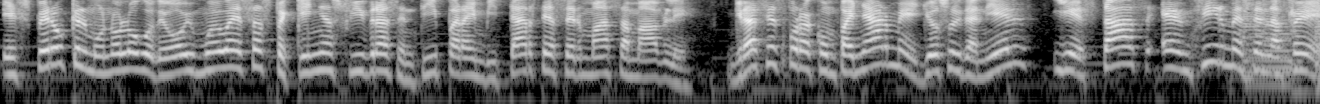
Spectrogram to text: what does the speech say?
Espero que el monólogo de hoy mueva esas pequeñas fibras en ti para invitarte a ser más amable. Gracias por acompañarme, yo soy Daniel y estás en Firmes en la Fe.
